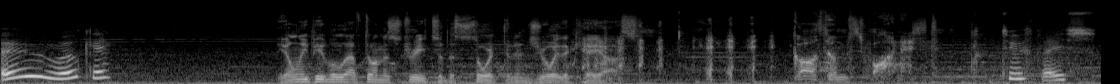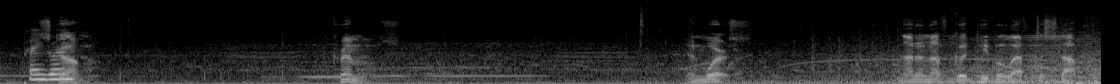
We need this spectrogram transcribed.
Oh, okay. The only people left on the streets are the sort that enjoy the chaos. Gotham's finest. Two-Face. Penguin. Scum. Criminals. And worse. Not enough good people left to stop them.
